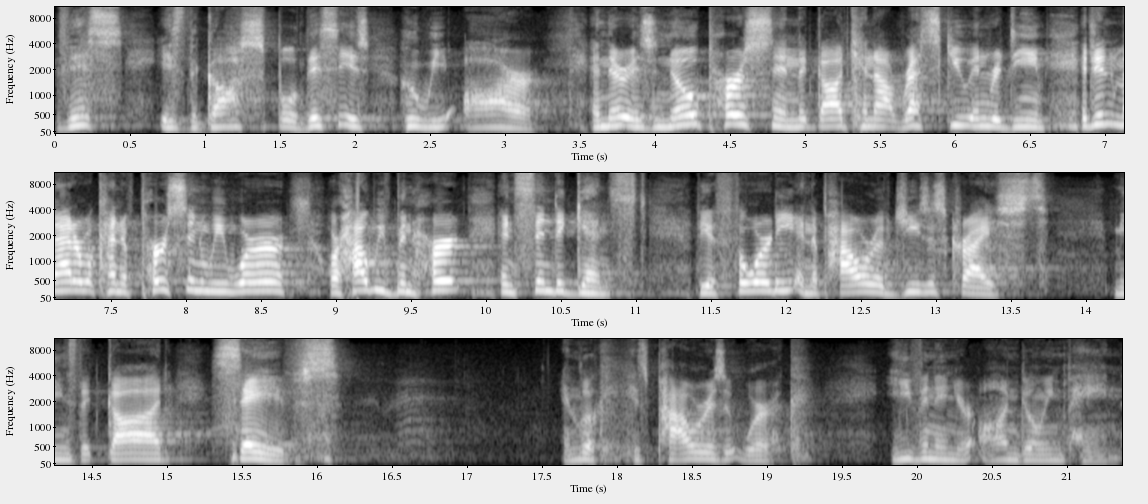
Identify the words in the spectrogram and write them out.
This is the gospel. This is who we are. And there is no person that God cannot rescue and redeem. It didn't matter what kind of person we were or how we've been hurt and sinned against. The authority and the power of Jesus Christ means that God saves. And look, his power is at work, even in your ongoing pain,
